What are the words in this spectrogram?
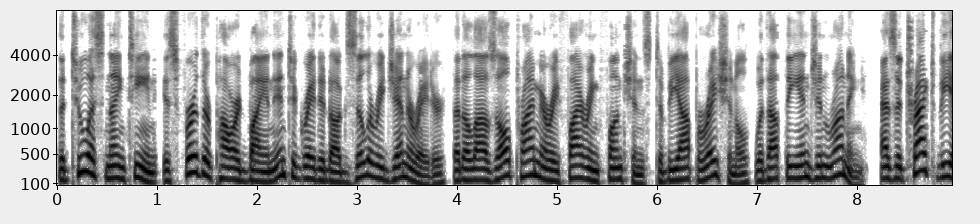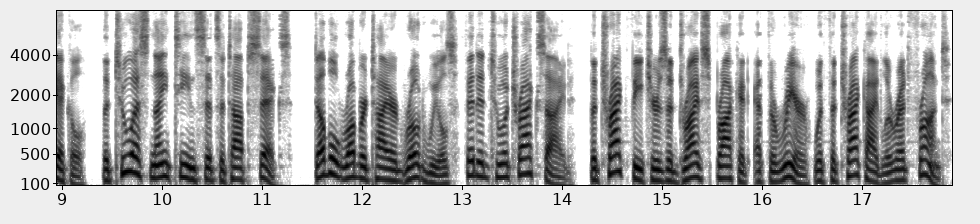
the 2S19 is further powered by an integrated auxiliary generator that allows all primary firing functions to be operational without the engine running. As a tracked vehicle, the 2S19 sits atop six, double rubber tired road wheels fitted to a trackside. The track features a drive sprocket at the rear with the track idler at front.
